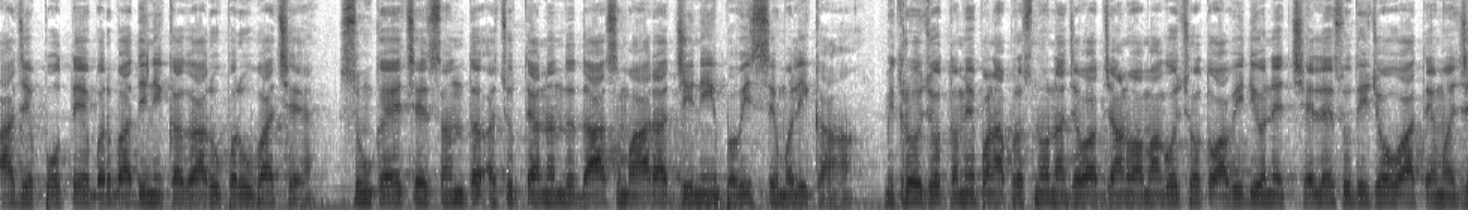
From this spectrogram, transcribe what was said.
આજે પોતે બરબાદીની કગાર ઉપર ઊભા છે? શું કહે છે સંત અચ્યુત્યાનંદ દાસ મહારાજજીની ભવિષ્ય મલિકા? મિત્રો, જો તમે પણ આ પ્રશ્નોના જવાબ જાણવા માંગો છો, તો આ વિડીયોને છેલ્લે સુધી જોવા તેમજ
